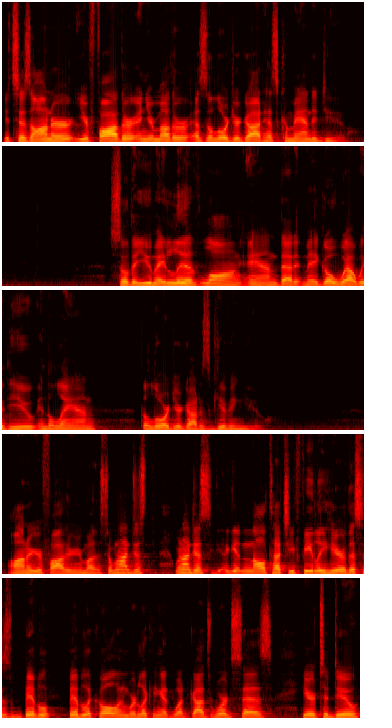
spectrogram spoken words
It says, Honor your father and your mother as the Lord your God has commanded you, so that you may live long and that it may go well with you in the land the Lord your God is giving you. Honor your father and your mother. So we're not just we're not just getting all touchy feely here. This is biblical, and we're looking at what God's word says here to do.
